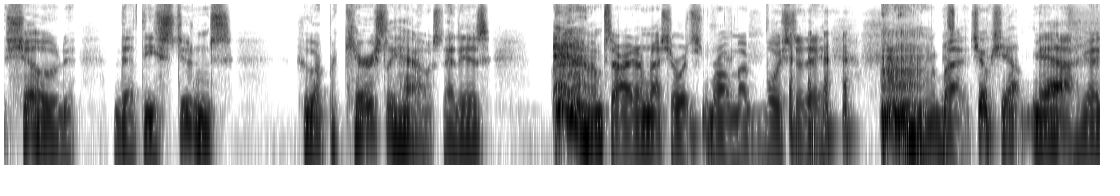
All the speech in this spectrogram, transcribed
showed that these students who are precariously housed, that is, I'm sorry, I'm not sure what's wrong with my voice today, but it chokes you up. yeah,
